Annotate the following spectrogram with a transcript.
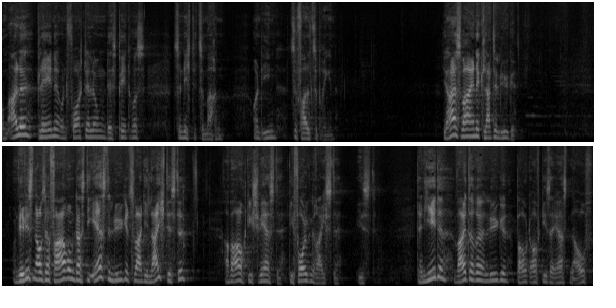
um alle Pläne und Vorstellungen des Petrus zunichte zu machen und ihn zu Fall zu bringen. Ja, es war eine glatte Lüge. Und wir wissen aus Erfahrung, dass die erste Lüge zwar die leichteste, aber auch die schwerste, die folgenreichste ist. Denn jede weitere Lüge baut auf dieser ersten auf,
